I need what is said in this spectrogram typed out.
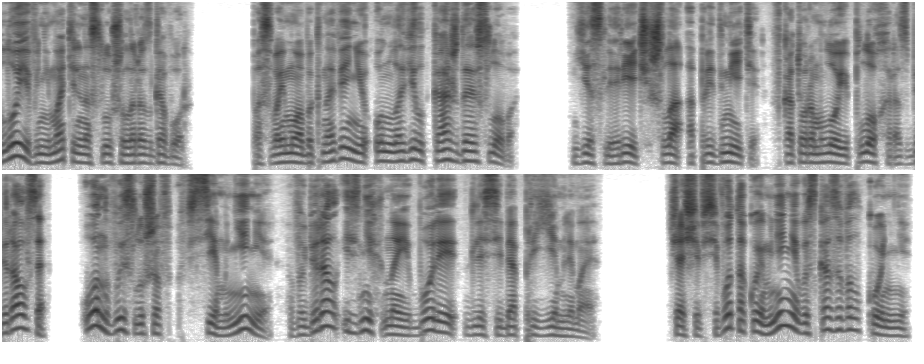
Лои внимательно слушал разговор. По своему обыкновению он ловил каждое слово. Если речь шла о предмете, в котором Лои плохо разбирался, он, выслушав все мнения, выбирал из них наиболее для себя приемлемое. Чаще всего такое мнение высказывал Конни,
